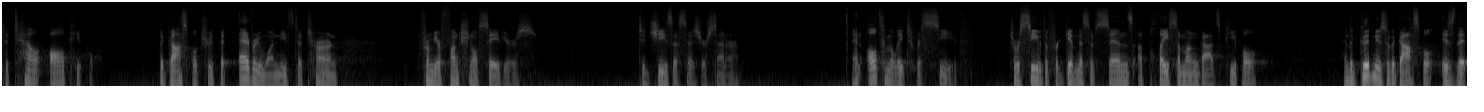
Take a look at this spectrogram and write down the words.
to tell all people the gospel truth that everyone needs to turn from your functional saviors to Jesus as your center. And ultimately to receive, to receive the forgiveness of sins, a place among God's people. And the good news of the gospel is that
